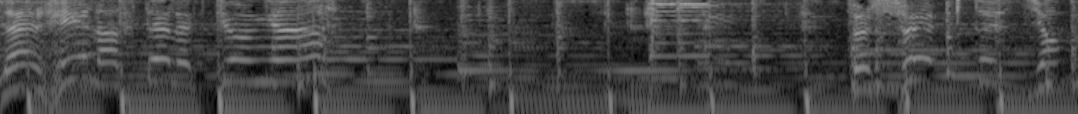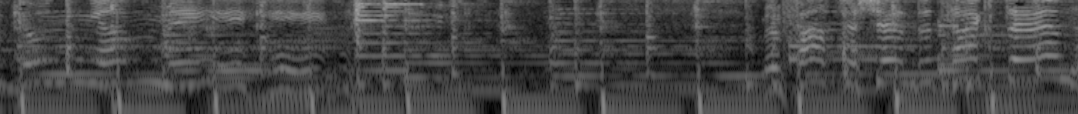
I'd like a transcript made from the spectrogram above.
När hela stället gungar Försökte jag gunga med Men fast jag kände takten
